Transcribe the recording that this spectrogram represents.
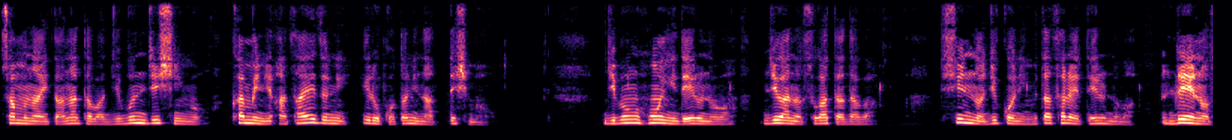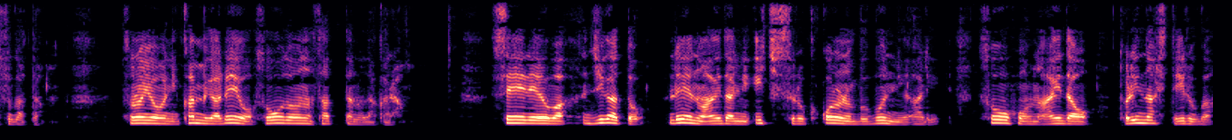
さもないとあなたは自分自身を神に与えずにいることになってしまう。自分本位でいるのは自我の姿だが、真の自己に満たされているのは霊の姿。そのように神が霊を創造なさったのだから。精霊は自我と霊の間に位置する心の部分にあり、双方の間を取りなしているが、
